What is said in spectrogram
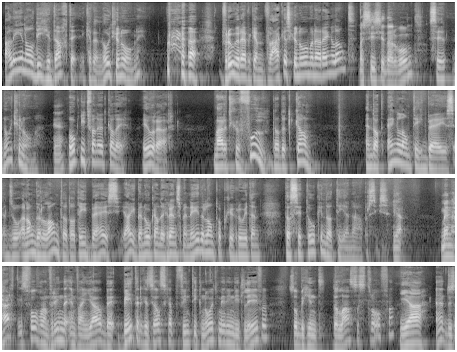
Alleen al die gedachte. Ik heb hem nooit genomen. Hè. Vroeger heb ik hem vaak eens genomen naar Engeland. Maar sinds je daar woont? Ze nooit genomen. Ja? Ook niet vanuit Calais. Heel raar. Maar het gevoel dat het kan en dat Engeland dichtbij is en zo, een ander land dat dat dichtbij is. Ja, ik ben ook aan de grens met Nederland opgegroeid en dat zit ook in dat DNA precies. Ja. Mijn hart is vol van vrienden en van jou. Bij beter gezelschap vind ik nooit meer in dit leven. Zo begint de laatste strofe. Ja. Dus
